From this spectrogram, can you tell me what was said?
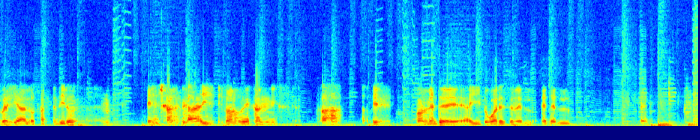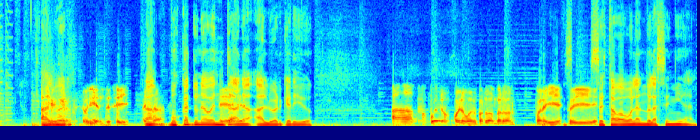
veía a los argentinos en Shanghái no nos dejan ni Normalmente hay lugares en el en el Albert. Oriente, sí. Ah, buscate una ventana, eh, Albert, querido. Ah, bueno, bueno, bueno, perdón, perdón. Por ahí estoy. Se estaba volando la señal.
